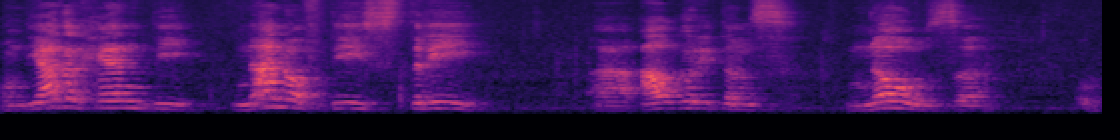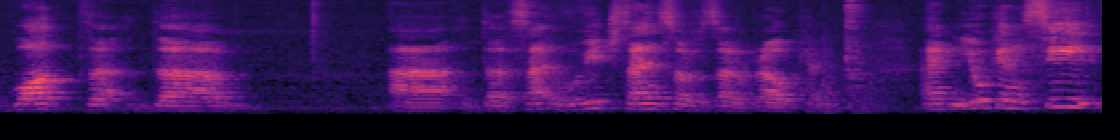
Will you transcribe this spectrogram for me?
On the other hand, the, none of these three uh, algorithms knows uh, what the, uh, the which sensors are broken. And you can see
